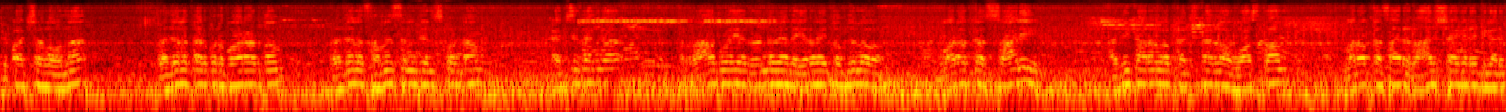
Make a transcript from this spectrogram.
విపక్షంలో ఉన్నా ప్రజల తరపున పోరాడతాం. ప్రజల సమస్యలను తెలుసుకుంటాం. ఖచ్చితంగా రాబోయే రెండు వేల ఇరవై తొమ్మిదిలో మరొకసారి అధికారంలో ఖచ్చితంగా వస్తాం. మరొకసారి రాజశేఖర రెడ్డి గారి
